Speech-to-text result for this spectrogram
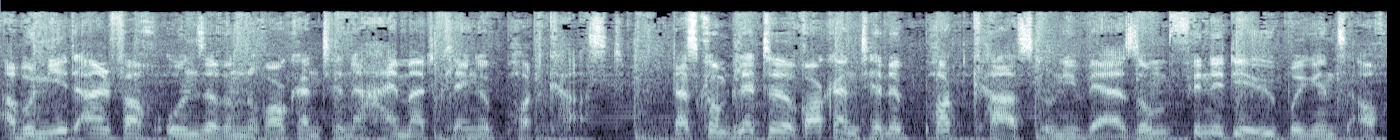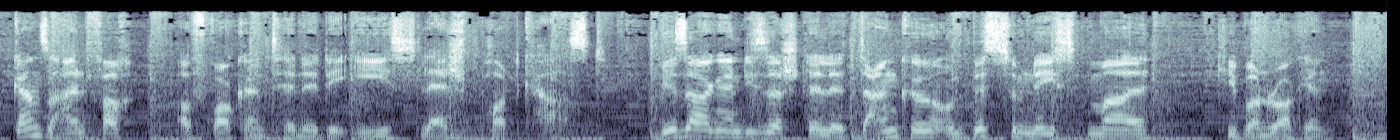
abonniert einfach unseren Rockantenne Heimatklänge Podcast. Das komplette Rockantenne Podcast Universum findet ihr übrigens auch ganz einfach auf rockantenne.de slash podcast. Wir sagen an dieser Stelle Danke und bis zum nächsten Mal. Keep on rockin'.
